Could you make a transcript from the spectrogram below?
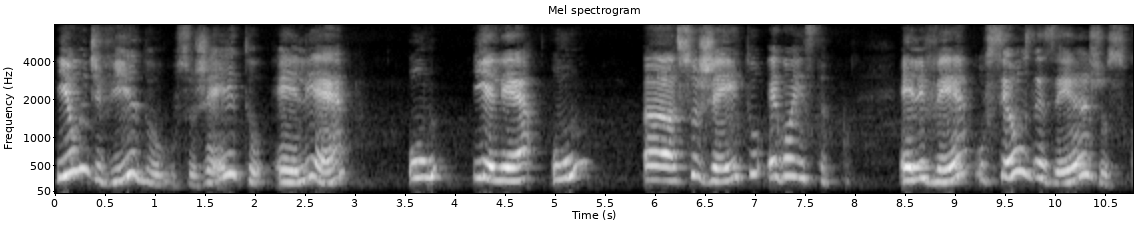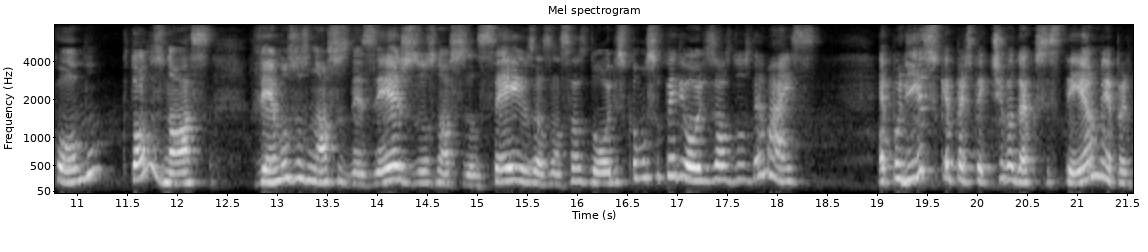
E o indivíduo, o sujeito, ele é um e ele é um uh, sujeito egoísta. Ele vê os seus desejos como todos nós Vemos os nossos desejos, os nossos anseios, as nossas dores como superiores aos dos demais. É por isso que a perspectiva do ecossistema e a per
